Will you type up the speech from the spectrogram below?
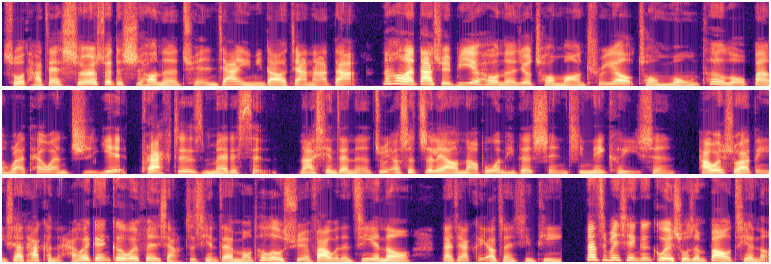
说，他在十二岁的时候呢，全家移民到加拿大。那后来大学毕业后呢，就从 Montreal 从蒙特楼搬回来台湾执业 practice medicine。那现在呢，主要是治疗脑部问题的神经内科医生。他会说啊，等一下他可能还会跟各位分享之前在蒙特楼学法文的经验哦，大家可要专心听。那这边先跟各位说声抱歉呢，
